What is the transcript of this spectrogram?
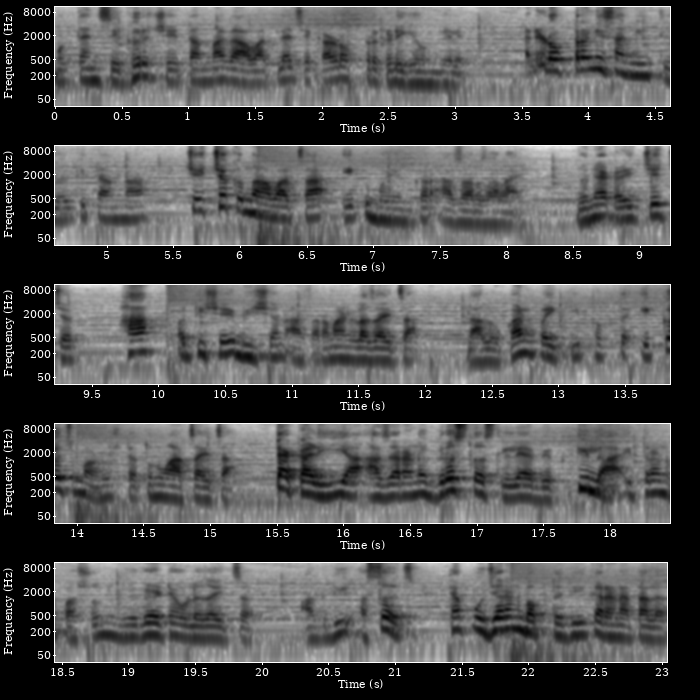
मग त्यांचे घरचे त्यांना गावातल्याच एका डॉक्टरकडे घेऊन गेले. आणि डॉक्टरांनी सांगितलं की त्यांना चेचक नावाचा एक भयंकर आजार झाला आहे जुन्या काळी चेचक हा अतिशय भीषण आजार मानला जायचा. दहा लोकांपैकी फक्त एकच माणूस त्यातून वाचायचा. त्या काळी या आजारानं ग्रस्त असलेल्या व्यक्तीला इतरांपासून वेगळं ठेवलं जायचं. अगदी असंच त्या पुजाऱ्यांबाबतही करण्यात आलं.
